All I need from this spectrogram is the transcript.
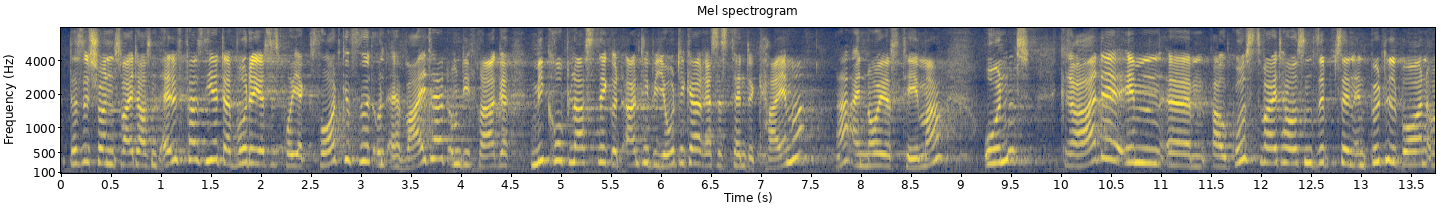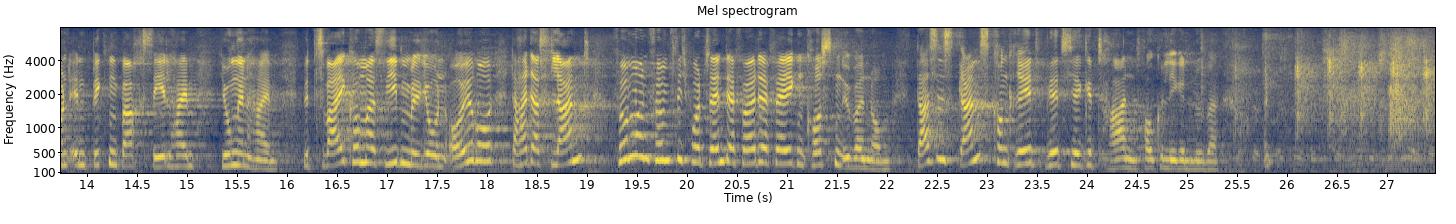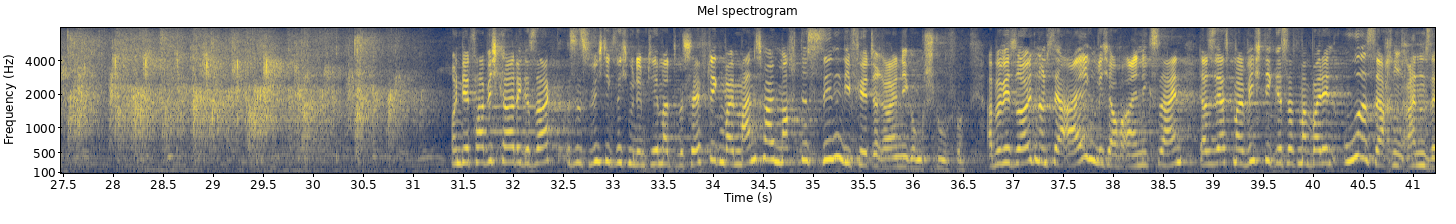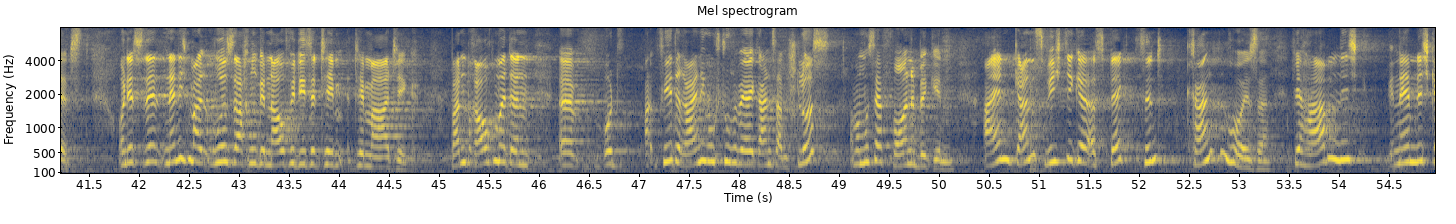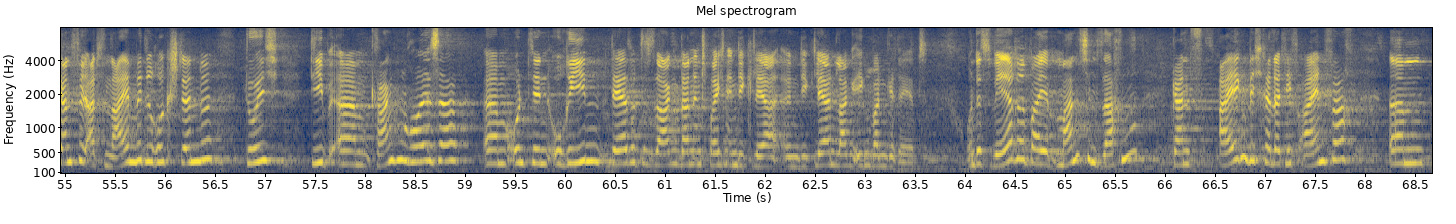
Das ist schon 2011 passiert. Da wurde jetzt das Projekt fortgeführt und erweitert um die Frage Mikroplastik und antibiotikaresistente Keime, ein neues Thema. Und gerade im ähm, August 2017 in Büttelborn und in Bickenbach-Seelheim-Jungenheim mit 2,7 Millionen €. Da hat das Land 55% der förderfähigen Kosten übernommen. Das ist ganz konkret wird hier getan, Frau Kollegin Löber. Und jetzt habe ich gerade gesagt, es ist wichtig, sich mit dem Thema zu beschäftigen, weil manchmal macht es Sinn, die vierte Reinigungsstufe. Aber wir sollten uns ja eigentlich auch einig sein, dass es erst einmal wichtig ist, dass man bei den Ursachen ansetzt. Und jetzt nenne ich einmal Ursachen genau für diese Thematik. Wann braucht man denn äh, vierte Reinigungsstufe wäre ganz am Schluss, aber man muss ja vorne beginnen. Ein ganz wichtiger Aspekt sind Krankenhäuser. Wir haben nicht, nämlich ganz viele Arzneimittelrückstände durch die ähm, Krankenhäuser ähm, und den Urin, der sozusagen dann entsprechend in die Kläranlagen irgendwann gerät. Und es wäre bei manchen Sachen ganz eigentlich relativ einfach, ähm,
